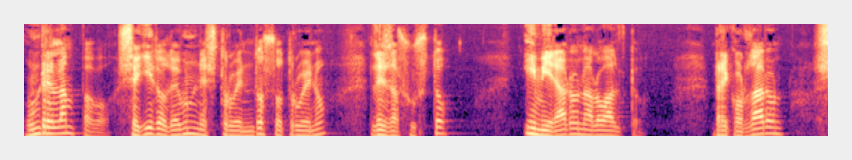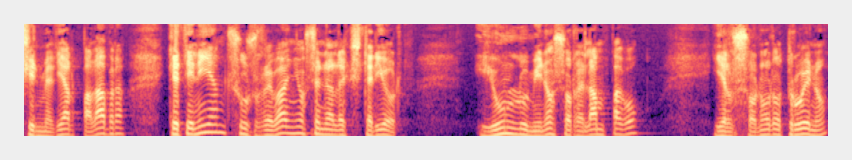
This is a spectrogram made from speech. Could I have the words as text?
un relámpago seguido de un estruendoso trueno les asustó, y miraron a lo alto. Recordaron, sin mediar palabra, que tenían sus rebaños en el exterior, y un luminoso relámpago y el sonoro trueno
